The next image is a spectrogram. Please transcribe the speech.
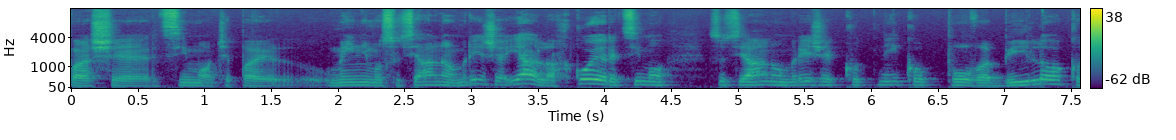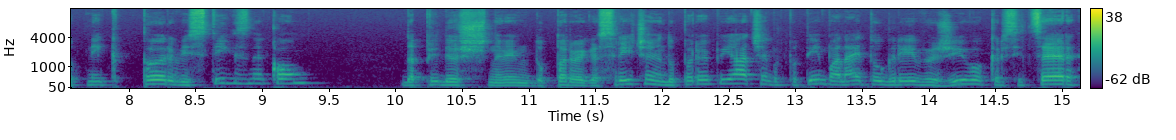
pa še recimo, če pa omenimo socialna omrežja, ja, lahko je recimo socialno mreže kot neko povabilo, kot nek prvi stik z nekom, da prideš vem, do prvega srečanja, do prve pijače, ampak potem pa naj to gre v živo, ker sicer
